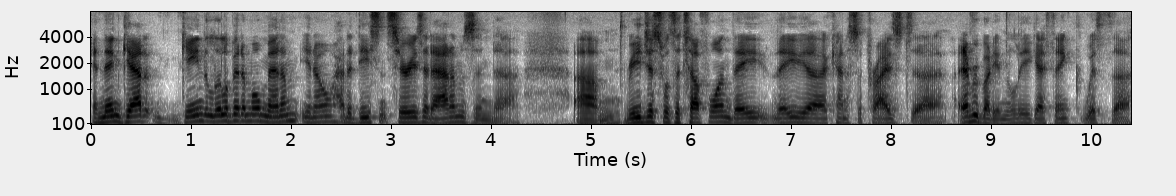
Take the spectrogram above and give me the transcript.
and then get, gained a little bit of momentum. You know, had a decent series at Adams, and uh, um, Regis was a tough one. They they uh, kind of surprised uh, everybody in the league, I think, with uh,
